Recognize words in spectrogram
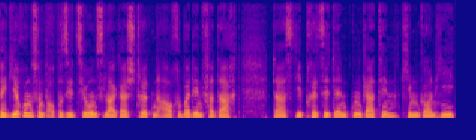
Regierungs- und Oppositionslager stritten auch über den Verdacht, dass die Präsidentengattin Kim Gon-hee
